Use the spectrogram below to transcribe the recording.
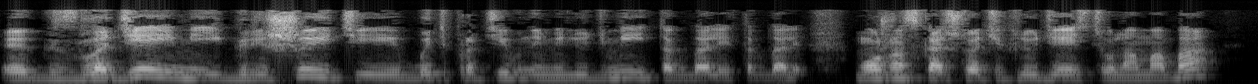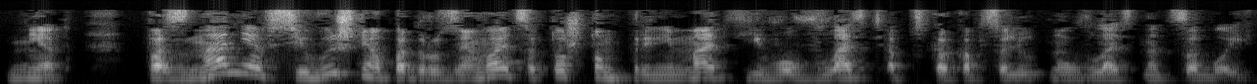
э, злодеями и грешить, и быть противными людьми и так далее, и так далее. Можно сказать, что этих людей есть уламаба, нет. Познание Всевышнего подразумевается то, что он принимает его власть как абсолютную власть над собой.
